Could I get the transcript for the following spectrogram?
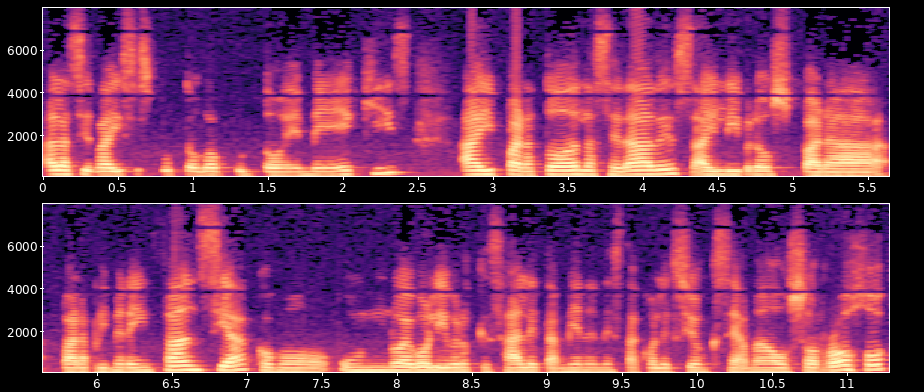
alasyraíces.gov.mx. Hay para todas las edades, hay libros para, para primera infancia, como un nuevo libro que sale también en esta colección que se llama Oso Rojo,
